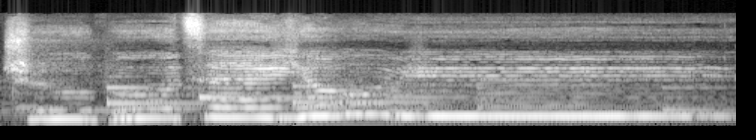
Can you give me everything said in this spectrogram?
主不再犹豫，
